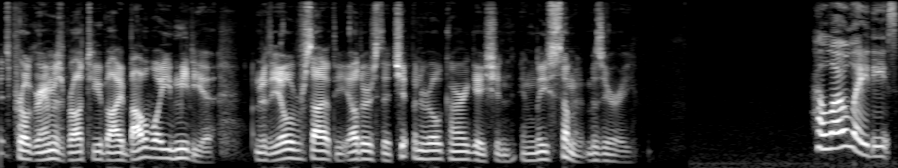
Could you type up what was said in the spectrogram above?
This program is brought to you by Byway Media under the oversight of the elders of the Chipman Road congregation in Lee's Summit, Missouri. Hello, ladies.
